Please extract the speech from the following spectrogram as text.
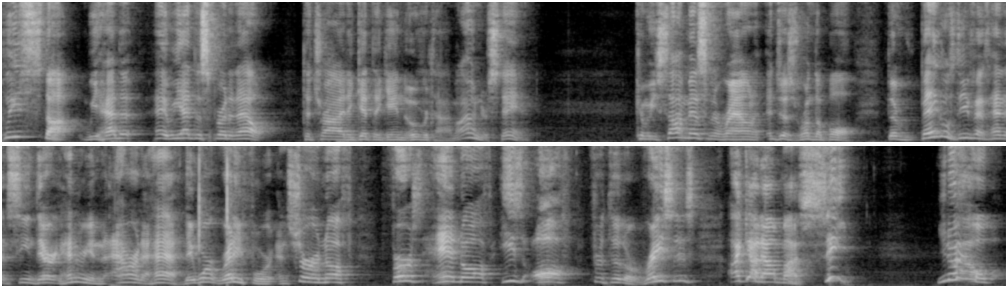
Please stop. We had to hey, we had to spread it out. to try to get the game to overtime. I understand. Can we stop messing around and just run the ball? The Bengals defense hadn't seen Derrick Henry in an hour and a half. They weren't ready for it. And sure enough, first handoff, he's off for to the races. I got out my seat. You know how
